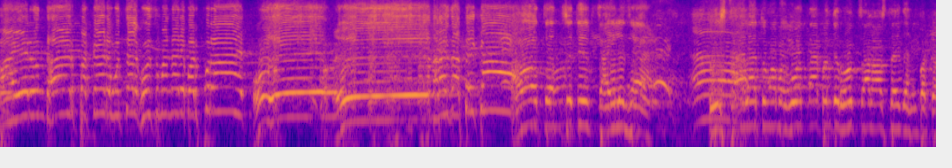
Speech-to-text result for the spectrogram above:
बाहेरून धार पकड उचल घुस म्हणणारे भरपूर आहेत. हो हो. जातंय का? हो त्यांचं ते चालच आहे. तुम्हाला बघवत नाही पण ते रोज चालू असतंय झंगपका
